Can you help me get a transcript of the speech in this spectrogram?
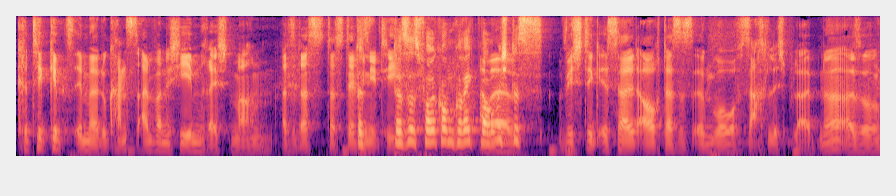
Kritik gibt's immer. Du kannst einfach nicht jedem recht machen. Also das, das definitiv. Das, das ist vollkommen korrekt. Warum aber ich das. wichtig ist halt auch, dass es irgendwo sachlich bleibt. Ne? Also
